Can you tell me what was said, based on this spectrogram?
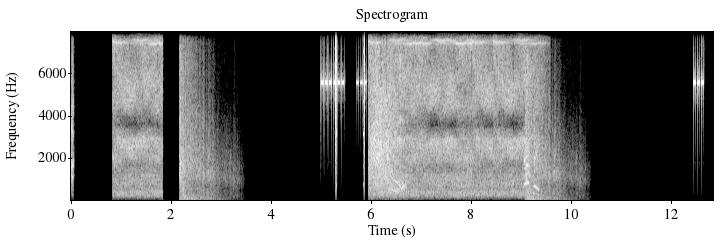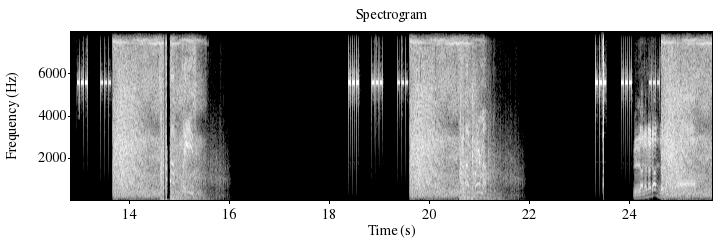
Cool. Help me! Stop, please! What about karma? La la la la la la.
